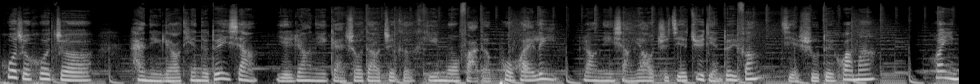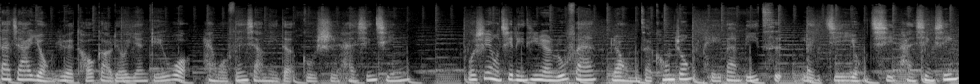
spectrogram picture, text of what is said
或者，或者。和你聊天的对象也让你感受到这个黑魔法的破坏力，让你想要直接据点对方结束对话吗？欢迎大家踊跃投稿留言给我，和我分享你的故事和心情。我是勇气聆听人如凡，让我们在空中陪伴彼此，累积勇气和信心，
